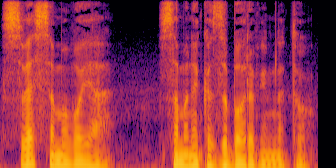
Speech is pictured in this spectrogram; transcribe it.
Sve sam ovo ja samo nekad zaboravim na to.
